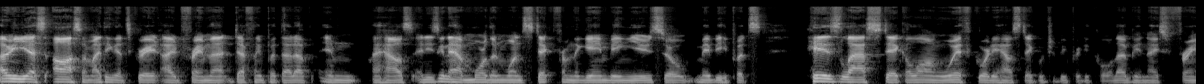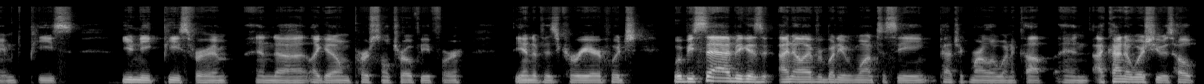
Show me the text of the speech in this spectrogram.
I mean, yes, awesome. I think that's great. I'd frame that. Definitely put that up in my house. And he's going to have more than one stick from the game being used. So maybe he puts his last stick along with Gordie Howe stick, which would be pretty cool. That'd be a nice framed piece, unique piece for him, and uh, like a own personal trophy for the end of his career, which would be sad because I know everybody would want to see Patrick Marleau win a cup, and I kind of wish he was hope.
